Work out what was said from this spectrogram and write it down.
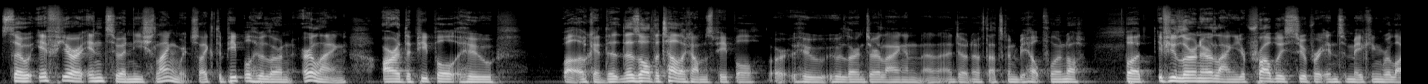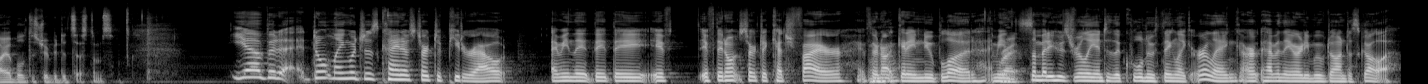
So if you're into a niche language, like the people who learn Erlang are the people who, well, okay, th- there's all the telecoms people or who who learned Erlang, and, and I don't know if that's going to be helpful or not. But if you learn Erlang, you're probably super into making reliable distributed systems. Yeah, but uh, don't languages kind of start to peter out? I mean, they, they, they if if they don't start to catch fire, if they're not getting new blood, I mean, Right. somebody who's really into the cool new thing like Erlang, are, haven't they already moved on to Scala?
